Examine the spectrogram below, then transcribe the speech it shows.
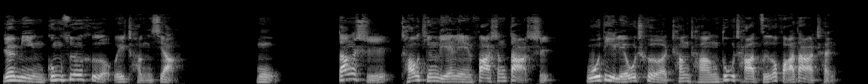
任命公孙贺为丞相。母，当时朝廷连连发生大事，武帝刘彻常常督察责罚大臣，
